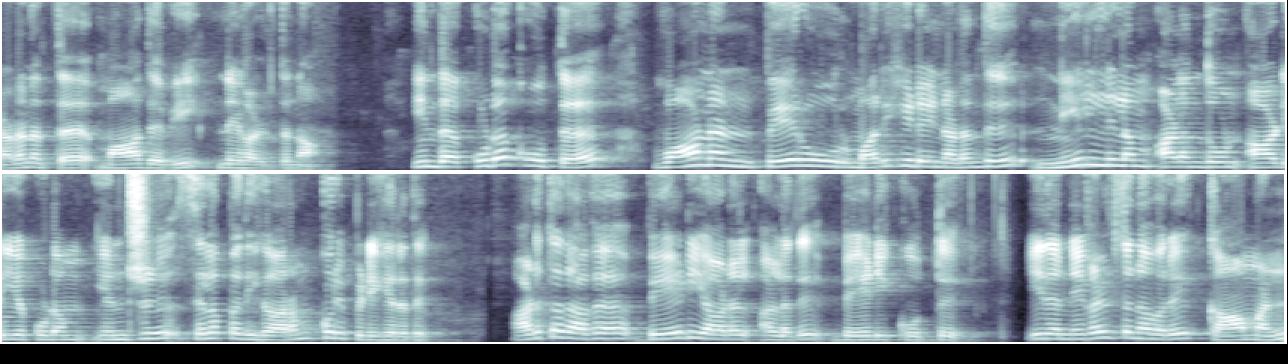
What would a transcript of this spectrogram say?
நடனத்தை மாதவி நிகழ்த்தினான். இந்த குடக்கூத்தை வாணன் பேரூர் மருகிடை நடந்து நீள்நிலம் அளந்தோன் ஆடிய குடம் என்று சிலப்பதிகாரம் குறிப்பிடுகிறது. அடுத்ததாக பேடி ஆடல் அல்லது பேடி கூத்து. இதை நிகழ்த்தினவர் காமன்.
